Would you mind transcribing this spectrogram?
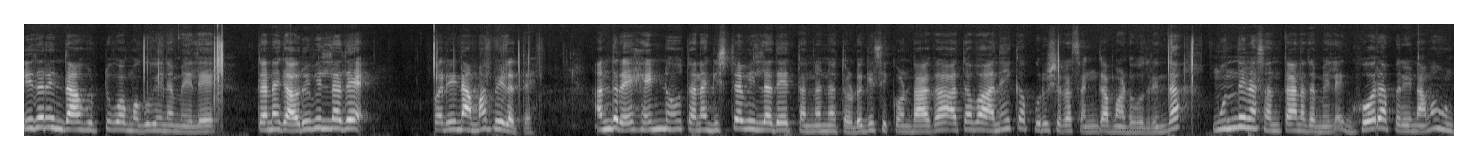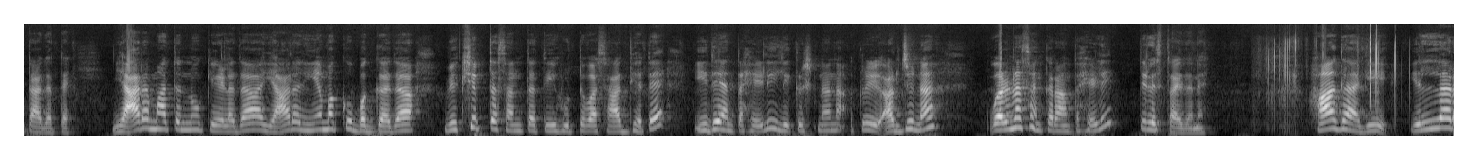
ಇದರಿಂದ ಹುಟ್ಟುವ ಮಗುವಿನ ಮೇಲೆ ತನಗೆ ಅರಿವಿಲ್ಲದೆ ಪರಿಣಾಮ ಬೀಳತ್ತೆ. ಅಂದರೆ ಹೆಣ್ಣು ತನಗಿಷ್ಟವಿಲ್ಲದೆ ತನ್ನನ್ನು ತೊಡಗಿಸಿಕೊಂಡಾಗ ಅಥವಾ ಅನೇಕ ಪುರುಷರ ಸಂಘ ಮಾಡುವುದರಿಂದ ಮುಂದಿನ ಸಂತಾನದ ಮೇಲೆ ಘೋರ ಪರಿಣಾಮ ಉಂಟಾಗತ್ತೆ. ಯಾರ ಮಾತನ್ನು ಕೇಳದ, ಯಾರ ನಿಯಮಕ್ಕೂ ಬಗ್ಗದ, ವಿಕ್ಷಿಪ್ತ ಸಂತತಿ ಹುಟ್ಟುವ ಸಾಧ್ಯತೆ ಇದೆ ಅಂತ ಹೇಳಿ ಇಲ್ಲಿ ಕೃಷ್ಣನ, ಕೃ- ಅರ್ಜುನ ವರ್ಣಸಂಕರ ಅಂತ ಹೇಳಿ ತಿಳಿಸ್ತಾ ಇದ್ದಾನೆ. ಹಾಗಾಗಿ ಎಲ್ಲರ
